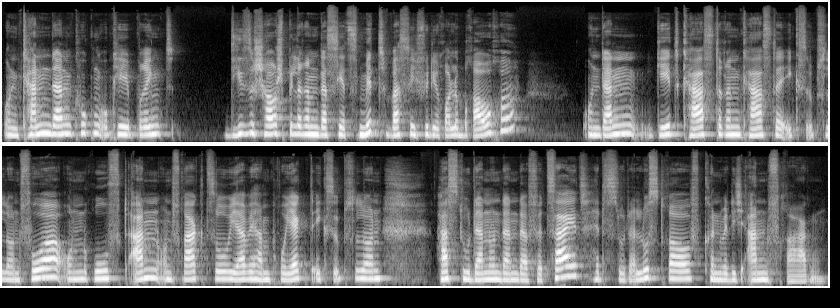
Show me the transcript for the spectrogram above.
Und kann dann gucken, okay, bringt diese Schauspielerin das jetzt mit, was ich für die Rolle brauche? Und dann geht Casterin, Caster XY vor und ruft an und fragt so, ja, wir haben Projekt XY, hast du dann und dann dafür Zeit? Hättest du da Lust drauf? Können wir dich anfragen?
